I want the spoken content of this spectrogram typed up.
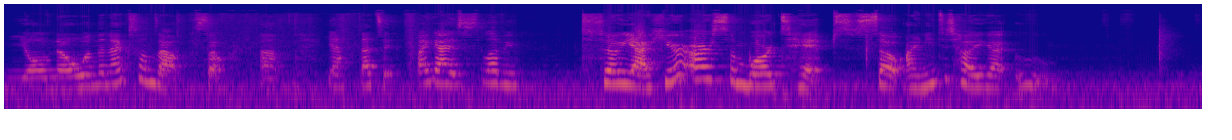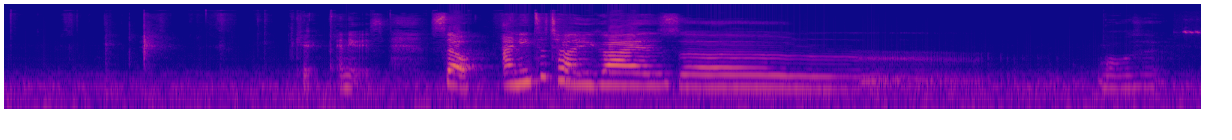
you'll know when the next one's out. So um yeah that's it. Bye guys. Love you. So yeah here are some more tips. So i need to tell you guys ooh. Okay anyways. So i need to tell you guys uh what was it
